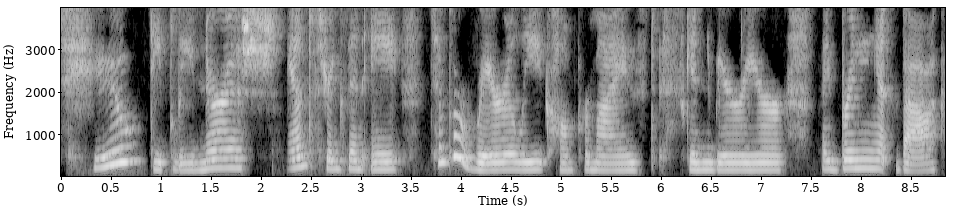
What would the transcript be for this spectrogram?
to deeply nourish and strengthen a temporarily compromised skin barrier by bringing it back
